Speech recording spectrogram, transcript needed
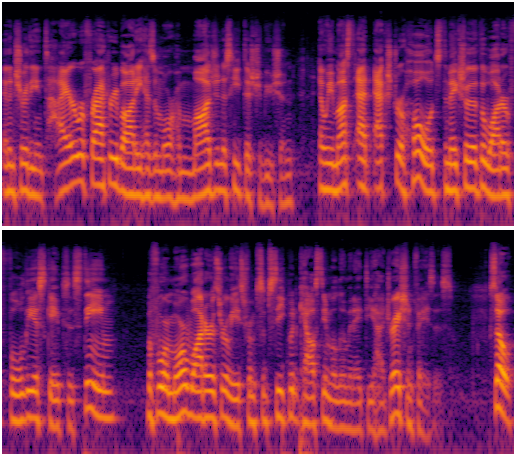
and ensure the entire refractory body has a more homogeneous heat distribution, and we must add extra holds to make sure that the water fully escapes its steam before more water is released from subsequent calcium aluminate dehydration phases. So,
